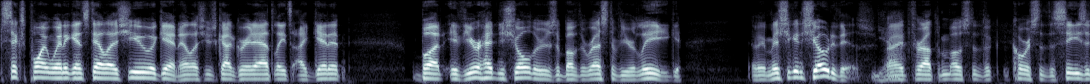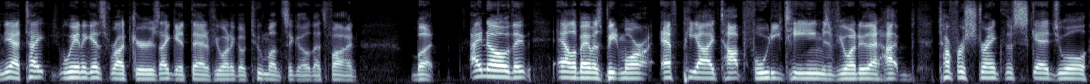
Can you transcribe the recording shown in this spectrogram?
Six point win against LSU. Again, LSU's got great athletes. I get it. But if you're head and shoulders above the rest of your league, I mean, Michigan showed it is, right? Throughout the most of the course of the season. Yeah, tight win against Rutgers. I get that. If you want to go two months ago, that's fine. But I know they Alabama's beat more FPI top 40 teams. If you want to do that, high, tougher strength of schedule,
